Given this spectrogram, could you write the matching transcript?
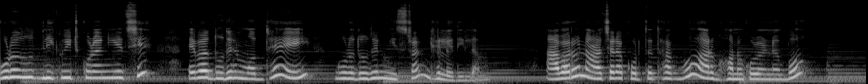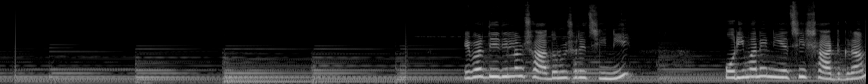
গুঁড়ো দুধ লিকুইড করে নিয়েছি। এবার দুধের মধ্যে এই গুঁড়ো দুধের মিশ্রণ ঢেলে দিলাম। আবারও নাড়াচাড়া করতে থাকব আর ঘন করে নেব। এবার দিয়ে দিলাম স্বাদ অনুসারে চিনি। পরিমাণে নিয়েছি ষাট গ্রাম।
